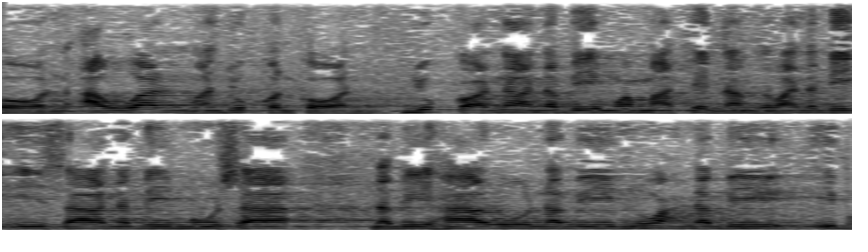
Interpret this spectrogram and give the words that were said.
ก่อนๆอาวันมายุคก่อนๆยุคก่อนหน้านบีมุฮัมมัดเช่นนำสมัยนบีอีสานบีมูซานบีฮารูนนบีนัวนบี อิบ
